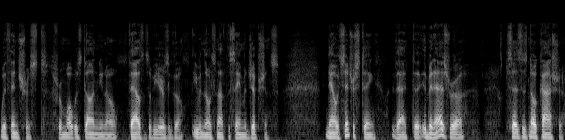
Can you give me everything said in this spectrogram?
with interest from what was done, you know, thousands of years ago, even though it's not the same Egyptians. Now, it's interesting that uh, Ibn Ezra says there's no kasha.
